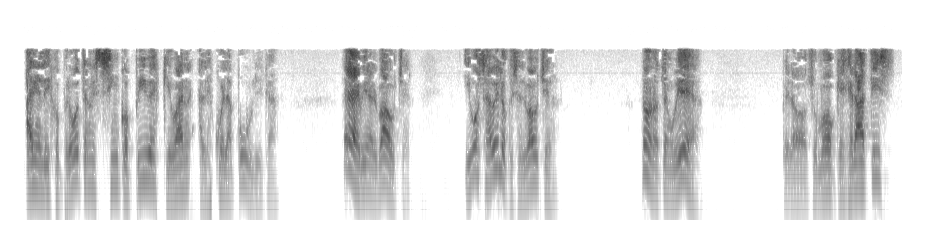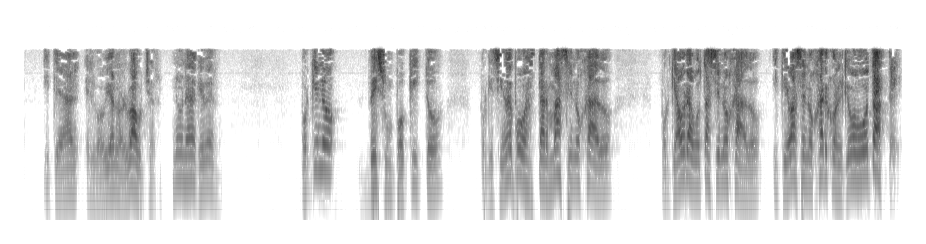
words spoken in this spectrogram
alguien le dijo, pero vos tenés cinco pibes que van a la escuela pública. Eh, viene el voucher. ¿Y vos sabés lo que es el voucher? No, no tengo idea. Pero supongo que es gratis y te dan el gobierno el voucher. No, nada que ver. ¿Por qué no ves un poquito? Porque si no después vas a estar más enojado, porque ahora votás enojado y te vas a enojar con el que vos votaste.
